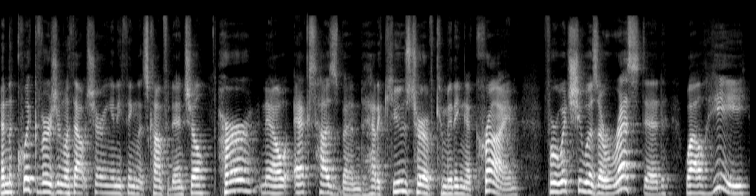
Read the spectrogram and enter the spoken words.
And the quick version, without sharing anything that's confidential, her now ex husband had accused her of committing a crime for which she was arrested while he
